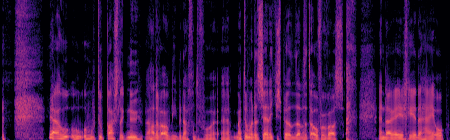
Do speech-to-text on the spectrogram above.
ja, hoe, hoe, hoe toepasselijk nu, hadden we ook niet bedacht van tevoren. Maar toen we dat scènetje speelden, dat het over was. en daar reageerde hij op,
